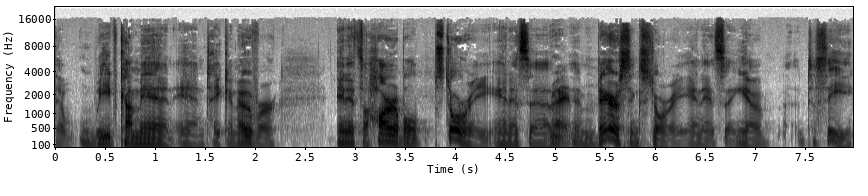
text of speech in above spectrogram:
that we've come in and taken over. And it's a horrible story, and it's a Right. embarrassing story, and it's uh, you know to see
